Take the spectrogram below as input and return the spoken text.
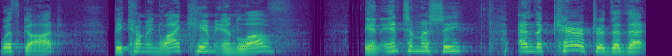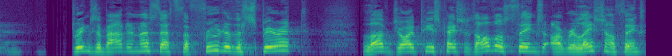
with God, becoming like Him in love, in intimacy, and the character that that brings about in us. That's the fruit of the Spirit love, joy, peace, patience. All those things are relational things.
